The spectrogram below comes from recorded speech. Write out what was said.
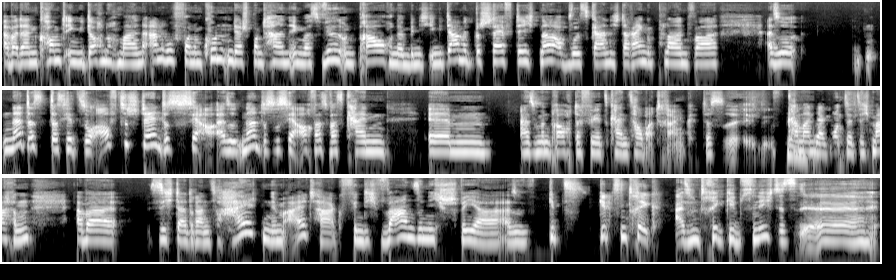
Aber dann kommt irgendwie doch noch mal ein Anruf von einem Kunden, der spontan irgendwas will und braucht und dann bin ich irgendwie damit beschäftigt, ne, obwohl es gar nicht da reingeplant war. Also ne, das, das jetzt so aufzustellen, das ist ja, also, ne, das ist ja auch was, was kein, ähm, also man braucht dafür jetzt keinen Zaubertrank. Das äh, kann man ja grundsätzlich machen. Aber sich daran zu halten im Alltag, finde ich wahnsinnig schwer. Also gibt's Gibt's einen Trick? Also einen Trick gibt's nicht. Das, äh,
